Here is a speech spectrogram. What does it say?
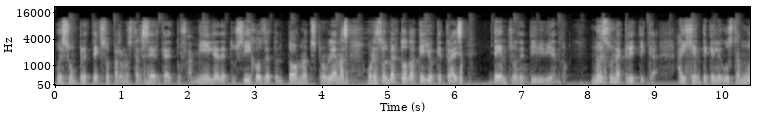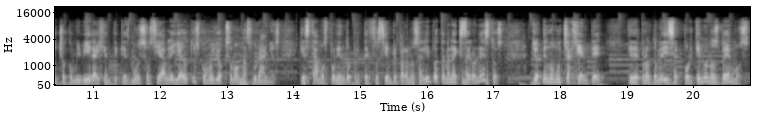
¿O es un pretexto para no estar cerca de tu familia, de tus hijos, de tu entorno, de tus problemas o resolver todo aquello que traes dentro de ti viviendo? No es una crítica. Hay gente que le gusta mucho convivir, hay gente que es muy sociable y hay otros como yo que somos más huraños, que estamos poniendo pretextos siempre para no salir, pero también hay que ser honestos. Yo tengo mucha gente que de pronto me dice, ¿por qué no nos vemos?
